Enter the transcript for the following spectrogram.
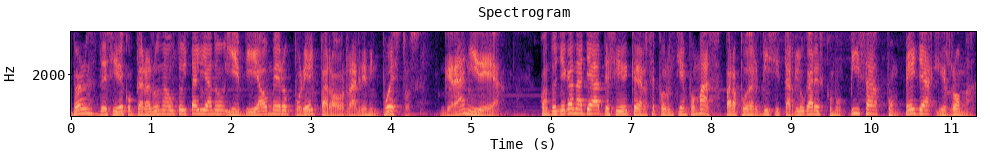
Burns decide comprar un auto italiano y envía a Homero por él para ahorrar en impuestos. Gran idea. Cuando llegan allá deciden quedarse por un tiempo más para poder visitar lugares como Pisa, Pompeya y Roma.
